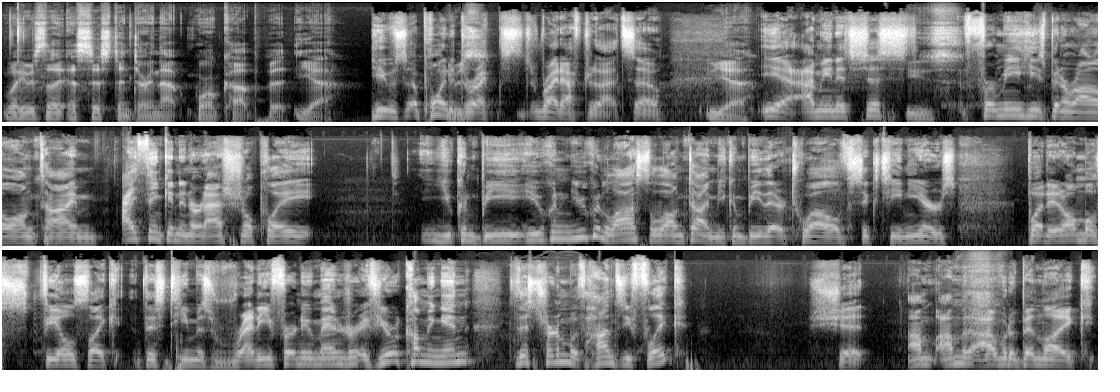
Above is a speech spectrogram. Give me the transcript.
Well, he was the assistant during that World Cup, but yeah, he was appointed He was- direct right after that. So, yeah. yeah, I mean it's just He's- for me he's been around a long time. I think in international play you can be you can you can last a long time. You can be there 12, 16 years. But it almost feels like this team is ready for a new manager. If you're coming in to this tournament with Hansi Flick, shit. I'm I'm gonna I would have been like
